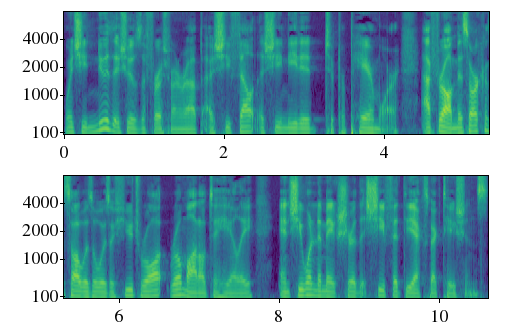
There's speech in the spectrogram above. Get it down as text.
when she knew that she was the first runner up, as she felt that she needed to prepare more. After all, Miss Arkansas was always a huge role model to Haley, and she wanted to make sure that she fit the expectations.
